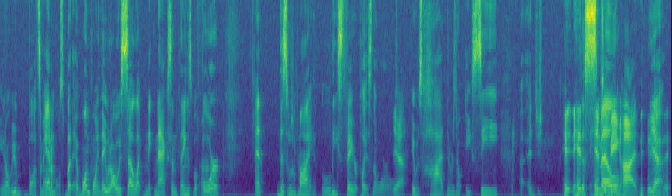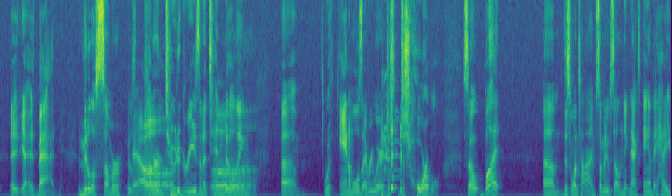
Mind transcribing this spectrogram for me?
you know we bought some animals, but at one point they would always sell like knickknacks and things before, Uh-huh. and this was my least favorite place in the world. Yeah. it was hot. There was no AC. Uh, it just, Hint, hint, The smell- being hot. yeah, it, yeah, it's bad. The middle of summer, it was Yeah, 102 oh. degrees in a tin Oh. building, um, with animals everywhere. Just just horrible. So, but um, this one time, somebody was selling knickknacks, and they had a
